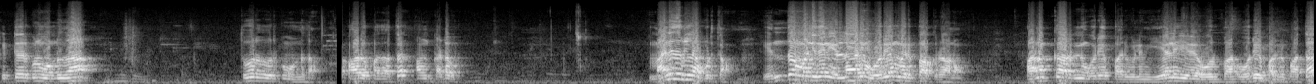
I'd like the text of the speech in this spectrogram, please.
கிட்ட இருக்கணும் ஒன்று தான் தூரத்து இருக்கும் ஒன்று தான் பார்வை பார்த்தாத்தான் அவன் கடவுள். மனிதர்கள் அப்படித்தான். எந்த மனிதன் எல்லாரையும் ஒரே மாதிரி பார்க்குறானோ பணக்காரன் ஒரே பார்வையிலும் ஏழையில ஒரு பா ஒரே பார்வையில் பார்த்தா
